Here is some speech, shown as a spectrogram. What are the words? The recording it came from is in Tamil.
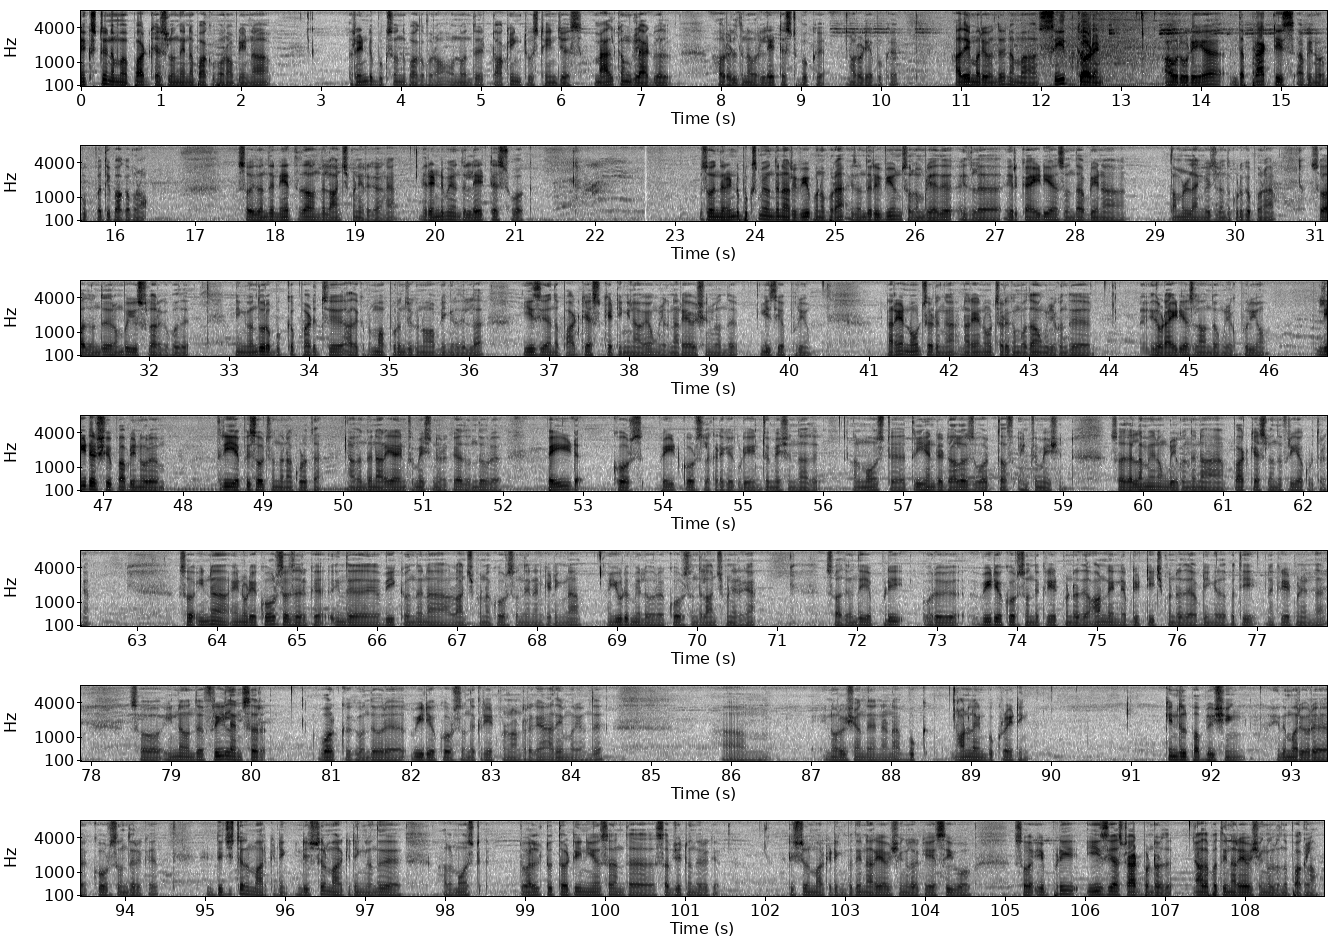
நெக்ஸ்ட்டு நம்ம பாட்காஸ்ட்டில் வந்து என்ன பார்க்க போகிறோம் அப்படின்னா ரெண்டு புக்ஸ் வந்து பார்க்க போகிறோம் ஒன்று வந்து talking to strangers Malcolm Gladwell அவர் எழுதின ஒரு லேட்டஸ்ட் புக்கு அவருடைய புக்கு அதே மாதிரி வந்து நம்ம சீத் கார்டன் அவருடைய த ப்ராக்டிஸ் அப்படின்னு ஒரு புக் பற்றி பார்க்க போகிறோம் ஸோ இது வந்து நேற்று தான் வந்து லான்ச் பண்ணியிருக்காங்க. ரெண்டுமே வந்து லேட்டஸ்ட் ஒர்க் ஸோ இந்த ரெண்டு புக்ஸுமே வந்து நான் ரிவ்யூ பண்ண போகிறேன் இது வந்து ரிவ்யூன்னு சொல்ல முடியாது. இதில் இருக்க ஐடியாஸ் வந்து அப்படியே நான் தமிழ் லாங்குவேஜில் வந்து கொடுக்க போகிறேன் ஸோ அது வந்து ரொம்ப யூஸ்ஃபுல்லாக இருக்க போகுது. நீங்கள் வந்து ஒரு புக்கை படித்து அதுக்கப்புறமா புரிஞ்சுக்கணும் அப்படிங்கிறது இல்லை. ஈஸியாக அந்த பாட்காஸ்ட் கேட்டிங்கனாவே உங்களுக்கு நிறையா விஷயங்கள் வந்து ஈஸியாக புரியும். நிறையா நோட்ஸ் எடுங்க. நிறையா நோட்ஸ் எடுக்கும்போது தான் உங்களுக்கு வந்து இதோட ஐடியாஸ்லாம் வந்து உங்களுக்கு புரியும். லீடர்ஷிப் அப்படின்னு ஒரு த்ரீ எபிசோட்ஸ் வந்து நான் கொடுத்தேன். அது வந்து நிறையா இன்ஃபர்மேஷன் இருக்குது அது வந்து ஒரு பெய்டு கோர்ஸ் பெய்ட் கோர்ஸில் கிடைக்கக்கூடிய இன்ஃபர்மேஷன் தான் அது. Almost three hundred dollars worth of information so அதெல்லாமே நான் உங்களுக்கு வந்து நான் பாட்காஸ்ட்டில் வந்து ஃப்ரீயாக கொடுத்துருக்கேன். ஸோ இன்னும் என்னுடைய கோர்சஸ் இருக்குது இந்த வீக் வந்து நான் லான்ச் பண்ண கோர்ஸ் வந்து என்னென்னு கேட்டிங்கன்னா யூடுமியில் ஒரு கோர்ஸ் வந்து லான்ச் பண்ணியிருக்கேன். ஸோ அது வந்து எப்படி ஒரு வீடியோ கோர்ஸ் வந்து க்ரியேட் பண்ணுறது ஆன்லைனில் எப்படி டீச் பண்ணுறது அப்படிங்கிறத பற்றி நான் க்ரியேட் பண்ணியிருந்தேன். ஸோ இன்னும் வந்து ஃப்ரீலான்சர் ஒர்க்குக்கு வந்து ஒரு வீடியோ கோர்ஸ் வந்து க்ரியேட் பண்ணலான் இருக்கேன். அதே மாதிரி வந்து இன்னொரு விஷயம் வந்து என்னென்னா book online book writing kindle publishing இது மாதிரி ஒரு கோர்ஸ் வந்து இருக்குது டிஜிட்டல் மார்க்கெட்டிங் டிஜிட்டல் மார்க்கெட்டிங்கில் வந்து ஆல்மோஸ்ட் டுவெல் டு தேர்ட்டீன் இயர்ஸாக அந்த சப்ஜெக்ட் வந்து இருக்குது டிஜிட்டல் மார்க்கெட்டிங் பற்றி நிறையா விஷயங்கள் இருக்குது எஸ்சிஓ ஸோ எப்படி ஈஸியாக ஸ்டார்ட் பண்ணுறது அதை பற்றி நிறைய விஷயங்கள் வந்து பார்க்கலாம்.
